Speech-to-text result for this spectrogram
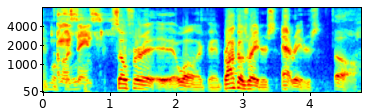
And I'm going Saints. So for uh, well, okay, Broncos Raiders at Raiders. Oh,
